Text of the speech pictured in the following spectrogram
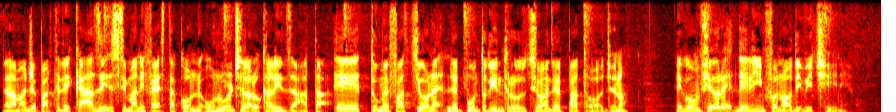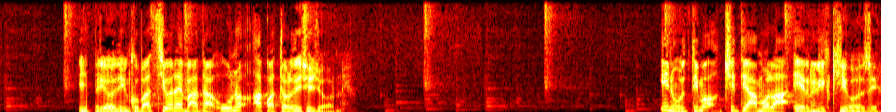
Nella maggior parte dei casi si manifesta con un'ulcera localizzata e tumefazione nel punto di introduzione del patogeno e gonfiore dei linfonodi vicini. Il periodo di incubazione va da 1 a 14 giorni. In ultimo citiamo la erlichiosi,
